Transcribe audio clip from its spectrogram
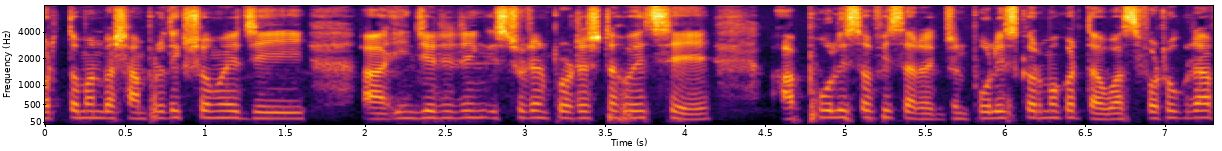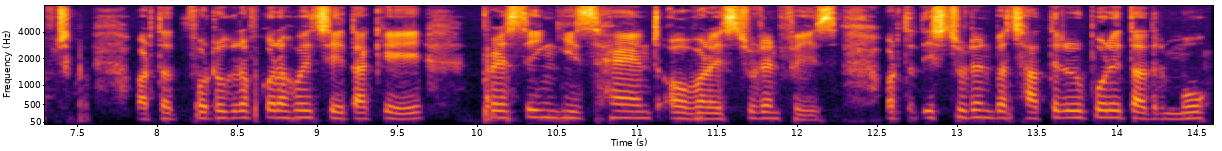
বর্তমান বা সাম্প্রতিক সময়ে যেই ইঞ্জিনিয়ারিং স্টুডেন্ট প্রটেস্টটা হয়েছে পুলিশ অফিসার একজন পুলিশ কর্মকর্তা ওয়াজ ফটোগ্রাফ অর্থাৎ ফটোগ্রাফ করা হয়েছে তাকে pressing his hand over student face অর্থাৎ স্টুডেন্ট বা ছাত্রের উপরে তাদের মুখ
